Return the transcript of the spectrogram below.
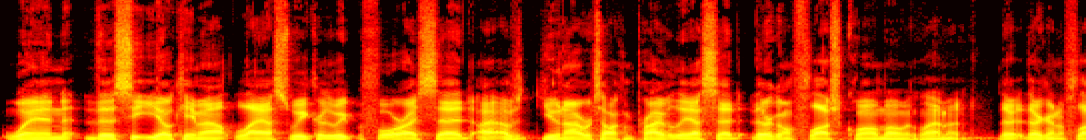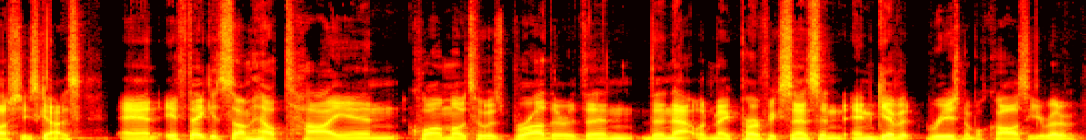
when the CEO came out last week or the week before. I said I, was you and I were talking privately. I said they're going to flush Cuomo and Lemon. They're, they're going to flush these guys, and if they could somehow tie in Cuomo to his brother, then then that would make perfect sense and, and give it reasonable cause to get rid of him.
